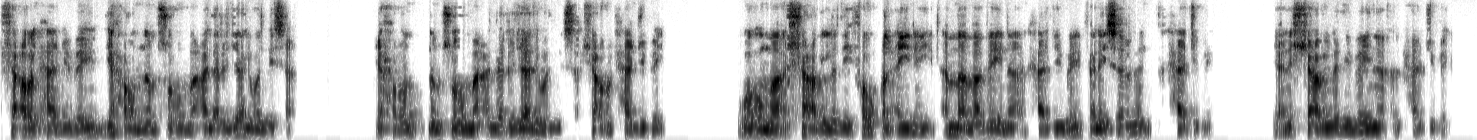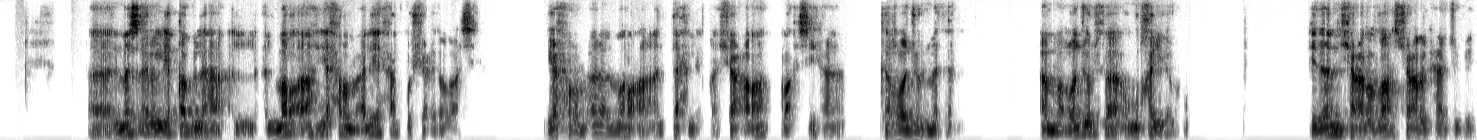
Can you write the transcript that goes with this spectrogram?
لشعر الحاجبين يحرم نمصهما على الرجال والنساء. يحرم نمصهما على الرجال والنساء. شعر الحاجبين. وهما الشعر الذي فوق العينين. أما ما بين الحاجبين فليس من الحاجبين. يعني الشعر الذي بين الحاجبين. آه، المسألة اللي قبلها المرأة يحرم عليها حلق شعر رأسها. يحرم على المرأة أن تحلق شعر رأسها كالرجل مثلا. أما الرجل فمخير إذا شعر الرأس شعر الحاجبين.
